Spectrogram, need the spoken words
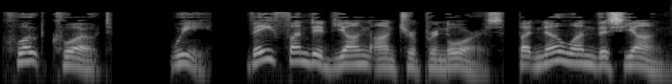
quote, quote, we they funded young entrepreneurs, but no one this young,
